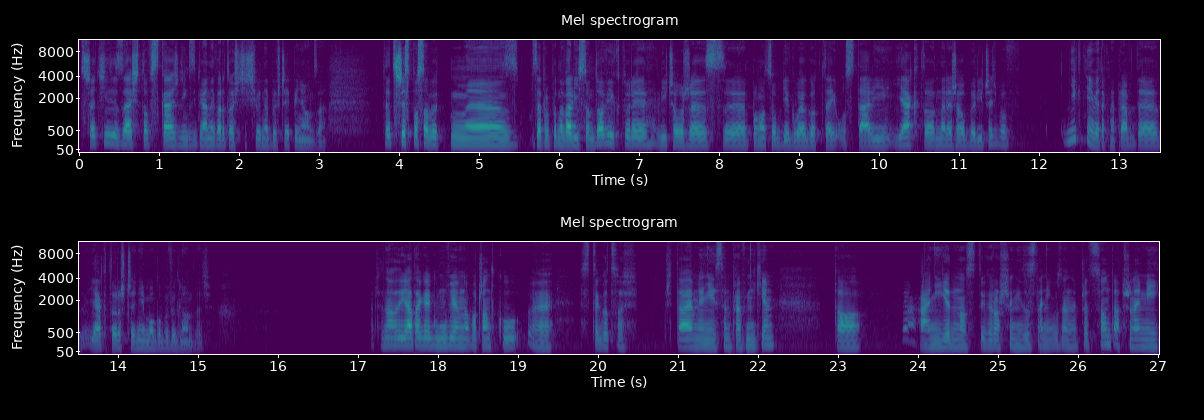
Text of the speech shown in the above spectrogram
Trzeci zaś to wskaźnik zmiany wartości siły nabywczej pieniądza. Te trzy sposoby mm, zaproponowali sądowi, który liczył, że z pomocą biegłego tutaj ustali, jak to należałoby liczyć, bo nikt nie wie tak naprawdę, jak to roszczenie mogłoby wyglądać. Znaczy, no, ja tak jak mówiłem na początku, e, z tego co czytałem, ja nie jestem prawnikiem, to ani jedno z tych roszczeń nie zostanie uznane przez sąd, a przynajmniej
